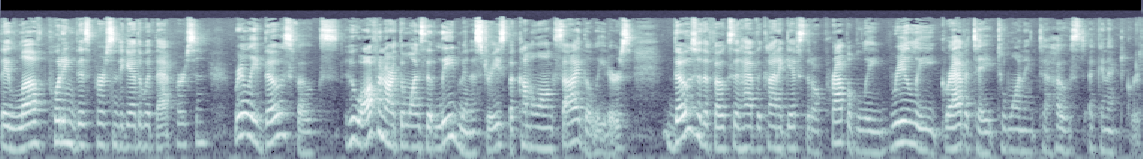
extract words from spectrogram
They love putting this person together with that person. Really, those folks who often aren't the ones that lead ministries but come alongside the leaders, those are the folks that have the kind of gifts that'll probably really gravitate to wanting to host a connect group.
